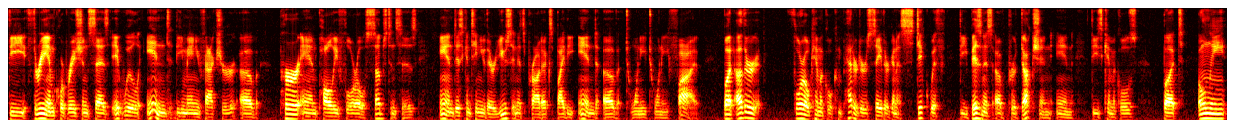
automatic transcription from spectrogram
the 3M Corporation says it will end the manufacture of per and polyfluoroalkyl substances and discontinue their use in its products by the end of 2025. But other fluorochemical competitors say they're going to stick with the business of production in these chemicals, but only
